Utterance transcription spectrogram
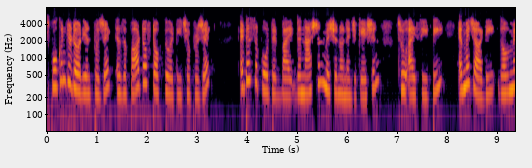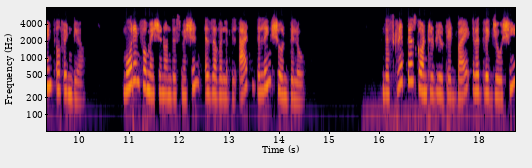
Spoken Tutorial project is a part of Talk to a Teacher project. It is supported by the National Mission on Education through ICT, MHRD, Government of India. More information on this mission is available at the link shown below. The script is contributed by Ritvik Joshi.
